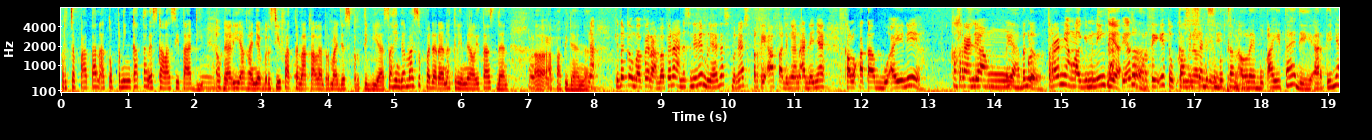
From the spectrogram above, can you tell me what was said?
percepatan atau peningkatan eskalasi tadi mm. okay. dari yang hanya bersifat kenakalan remaja seperti biasa hingga masuk pada ranah kriminalitas dan okay. uh, apa pidana. Nah kita ke Mbak Vera. Mbak Vera Anda sendiri melihatnya sebenarnya seperti apa dengan adanya kalau kata Bu Ai ini kasus tren yang, yang iya, betul. tren yang lagi meningkat iya, ya betul. seperti itu kasus yang disebutkan ini. oleh Bu Ai tadi artinya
